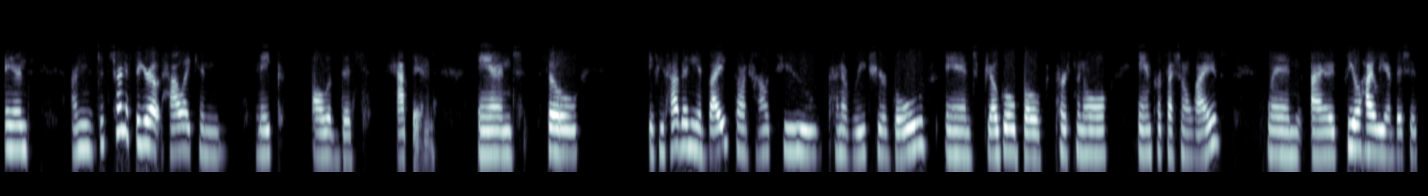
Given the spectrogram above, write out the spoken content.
And I'm just trying to figure out how I can make all of this happen. And so, if you have any advice on how to kind of reach your goals and juggle both personal and professional lives, when I feel highly ambitious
